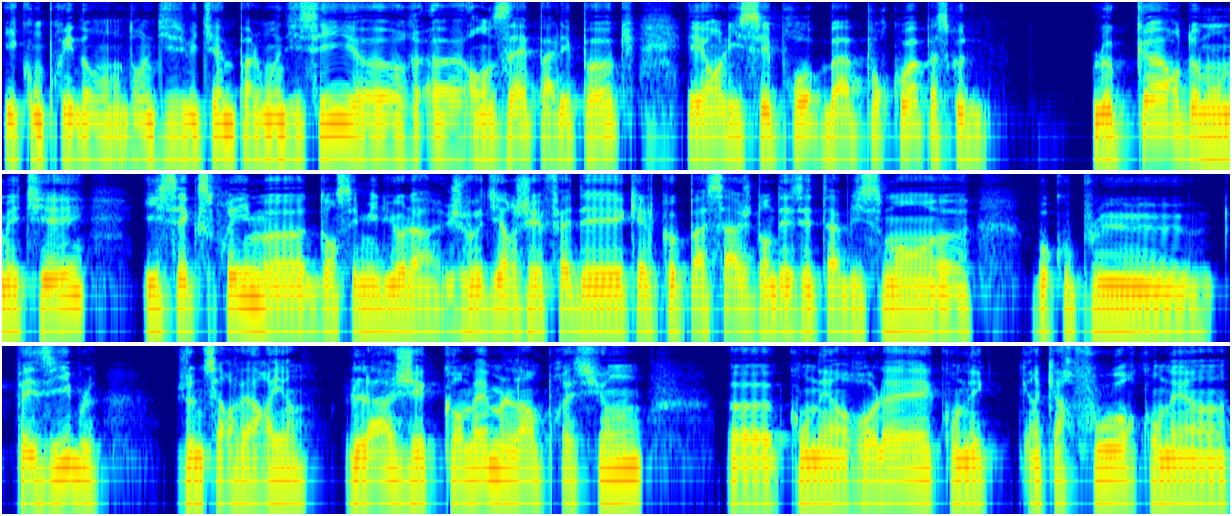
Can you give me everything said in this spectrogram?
y compris dans, le 18e, pas loin d'ici, en ZEP à l'époque, et en lycée pro. Bah, pourquoi? Parce que le cœur de mon métier, il s'exprime dans ces milieux-là. Je veux dire, j'ai fait quelques passages dans des établissements beaucoup plus paisibles je ne servais à rien. Là, j'ai quand même l'impression euh, qu'on est un relais, qu'on est un carrefour, qu'on est un,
